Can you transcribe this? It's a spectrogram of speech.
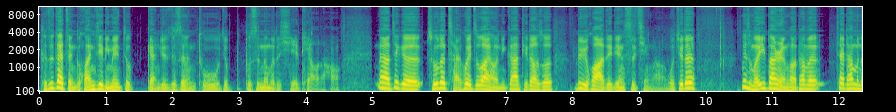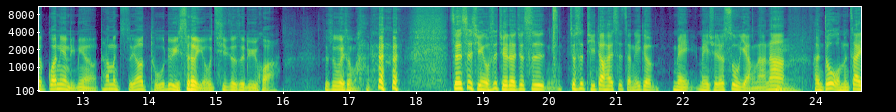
可是，在整个环境里面就感觉就是很突兀，就不是那么的协调了哈。那这个除了彩绘之外哈，你刚才提到说绿化这件事情啊，我觉得。为什么一般人哦，他们在他们的观念里面哦，他们只要涂绿色油漆就是绿化，这是为什么？这件事情我是觉得就是 就是提到还是整个一个美美学的素养啦。那很多我们在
